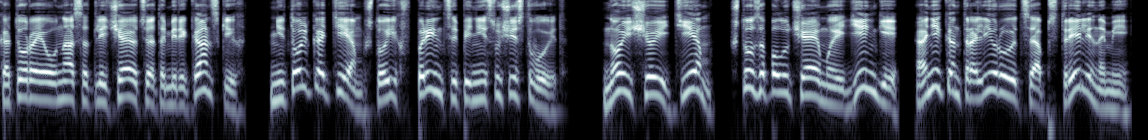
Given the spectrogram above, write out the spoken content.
которые у нас отличаются от американских не только тем, что их в принципе не существует, но еще и тем, что за получаемые деньги они контролируются обстрелянными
